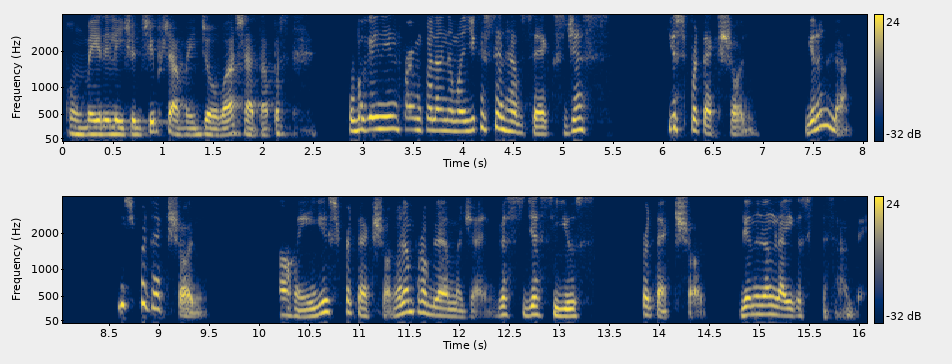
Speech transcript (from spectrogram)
kung may relationship siya, may jowa siya, tapos... Kumbaga, in-inform ko lang naman, you can still have sex, just use protection. Ganun lang. Use protection. Okay, use protection. Walang problema dyan. Just, just use protection. Ganun lang lagi ko sinasabi.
